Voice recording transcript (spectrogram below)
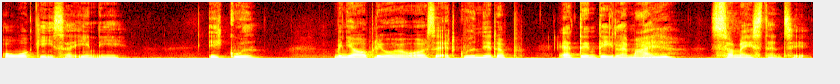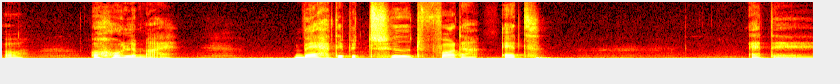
overgive sig ind i, i Gud. Men jeg oplever jo også, at Gud netop er den del af mig, ja. som er i stand til at, at holde mig. Hvad har det betydet for dig, at, at, øh,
